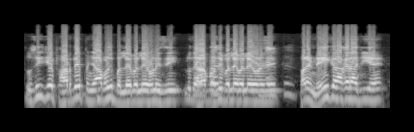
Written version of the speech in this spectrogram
ਤੁਸੀਂ ਜੇ ਫੜਦੇ ਪੰਜਾਬ ਪੁਲਿਸ ਬੱਲੇ ਬੱਲੇ ਹੋਣੀ ਸੀ ਲੁਧਿਆਣਾ ਪੁਲਿਸ ਦੀ ਬੱਲੇ ਬੱਲੇ ਹੋਣੀ ਸੀ। ਬਿਲਕੁਲ। ਪਰ ਇਹ ਨਹੀਂ ਕਰਾ ਕੇ ਰਾਜੀ ਹੈ ਹੂੰ।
